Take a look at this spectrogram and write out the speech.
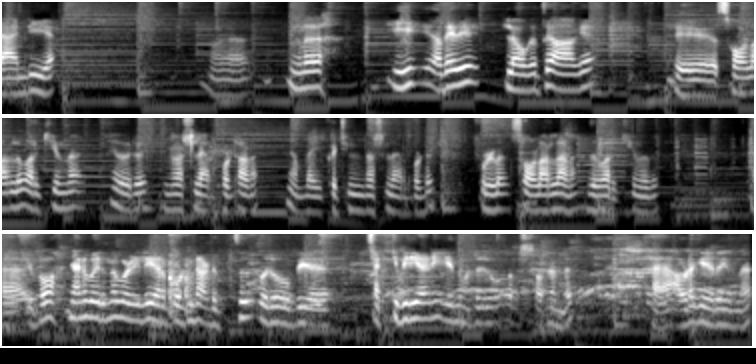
ലാൻഡ് ചെയ്യുക. നിങ്ങൾ ഈ അതായത് ലോകത്ത് ആകെ സോളാറിൽ വർക്ക് ചെയ്യുന്ന ഒരു ഇന്റർനാഷണൽ എയർപോർട്ടാണ് നമ്മുടെ ഈ കൊച്ചിൻ ഇന്റർനാഷണൽ എയർപോർട്ട് ഫുള്ള് സോളാറിലാണ് ഇത് വർക്ക് ചെയ്യുന്നത്. ഇപ്പോൾ ഞാൻ വരുന്ന വഴിയിൽ എയർപോർട്ടിന്റെ അടുത്ത് ഒരു ചക്കി ബിരിയാണി എന്ന് പറഞ്ഞൊരു റെസ്റ്റോറന്റ് ഉണ്ട്. അവിടെ കയറി ഇരുന്ന്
